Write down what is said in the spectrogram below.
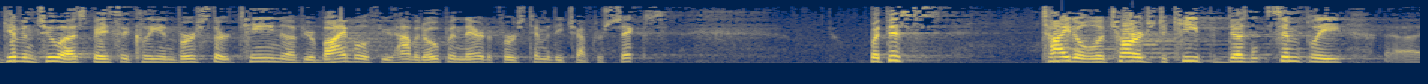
given to us basically in verse 13 of your Bible if you have it open there to 1 Timothy chapter 6. But this title, A Charge to Keep, doesn't simply, uh,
